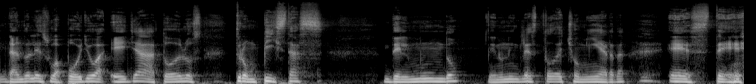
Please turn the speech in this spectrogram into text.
dándole su apoyo a ella, a todos los trompistas del mundo, en un inglés todo hecho mierda, este,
